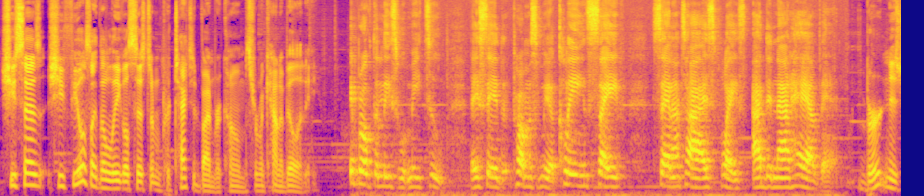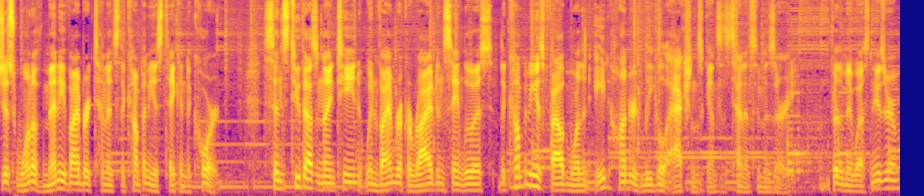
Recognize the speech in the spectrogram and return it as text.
She says she feels like the legal system protected Vinebrook Homes from accountability. They broke the lease with me too. They said, promised me a clean, safe, sanitized place. I did not have that. Burton is just one of many Vinebrook tenants the company has taken to court. Since 2019, when Vinebrook arrived in St. Louis, the company has filed more than 800 legal actions against its tenants in Missouri. For the Midwest Newsroom,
